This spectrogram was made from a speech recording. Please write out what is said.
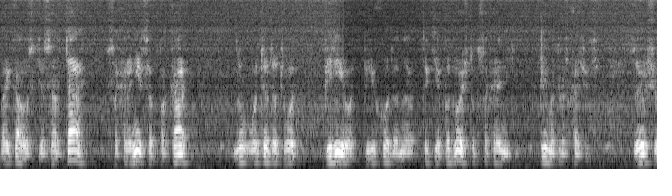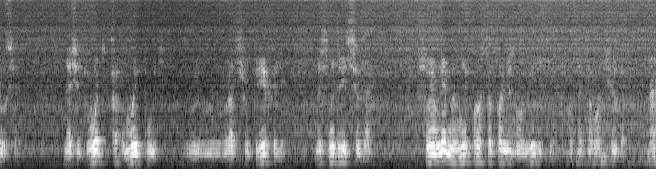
байкаловские сорта сохраниться, пока ну, вот этот вот период перехода на такие подвои, чтобы сохранить климат раскачиваться, завершился. Значит, вот мой путь. Раз что приехали, вы смотрите сюда. В свое время мне просто повезло, видите, вот это вот чудо. Да?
